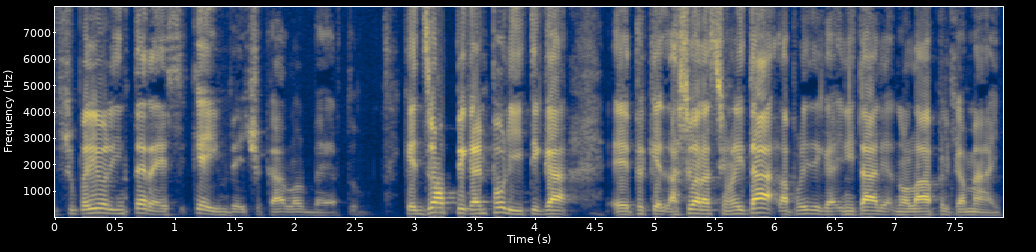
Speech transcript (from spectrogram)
superiori interessi, che è invece Carlo Alberto che zoppica in politica eh, perché la sua razionalità la politica in Italia non la applica mai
